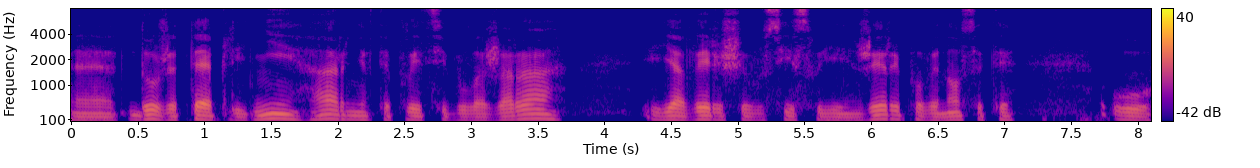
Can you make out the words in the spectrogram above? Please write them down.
Е, Дуже теплі дні, гарні, в теплиці була жара, і я вирішив усі свої інжири повиносити у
